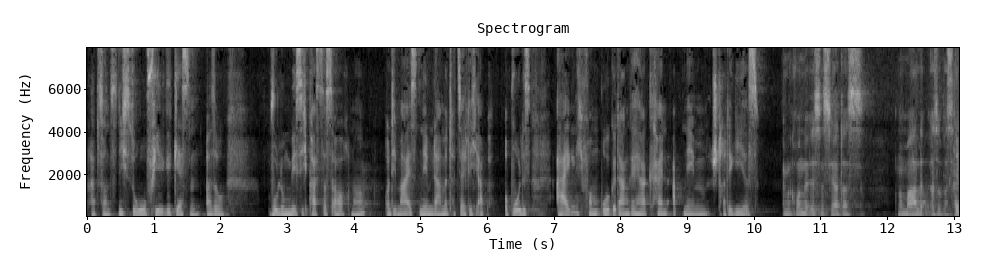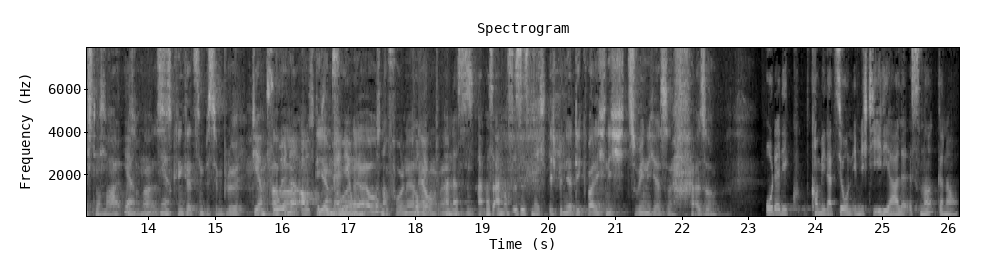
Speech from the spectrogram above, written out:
habe sonst nicht so viel gegessen. Also volumenmäßig passt das auch, ne? Und die meisten nehmen damit tatsächlich ab, obwohl es eigentlich vom Urgedanke her keine Abnehmensstrategie ist. Im Grunde ist es ja das normale, also was heißt Richtig. normal? Ja. Also, ne, es, ja. klingt jetzt ein bisschen blöd. Die empfohlene, ausgewogene Ernährung. Genau. ausgefallene genau. Ernährung. Ne? Anders, sind, was anderes ist es nicht. Ich bin ja dick, weil ich nicht zu wenig esse. Also oder die Kombination eben nicht die ideale ist, ne? Genau.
